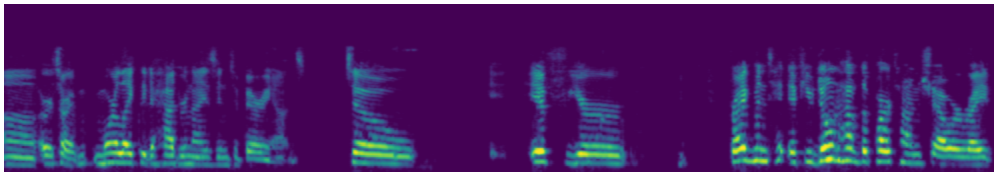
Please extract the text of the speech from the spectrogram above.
uh, or sorry, more likely to hadronize into baryons. So if you're fragment, if you don't have the parton shower right,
